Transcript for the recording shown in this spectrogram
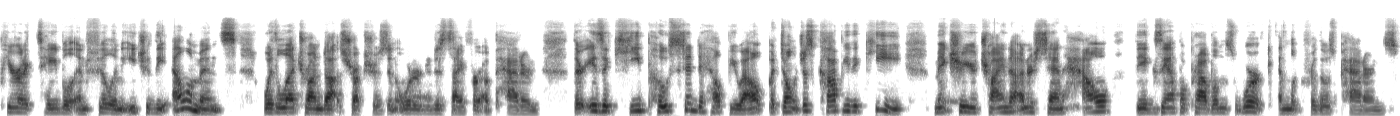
periodic table and fill in each of the elements with electron dot structures in order to decipher a pattern. There is a key posted to help you out, but don't just copy the key. Make sure you're trying to understand how the example problems work and look for those patterns.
